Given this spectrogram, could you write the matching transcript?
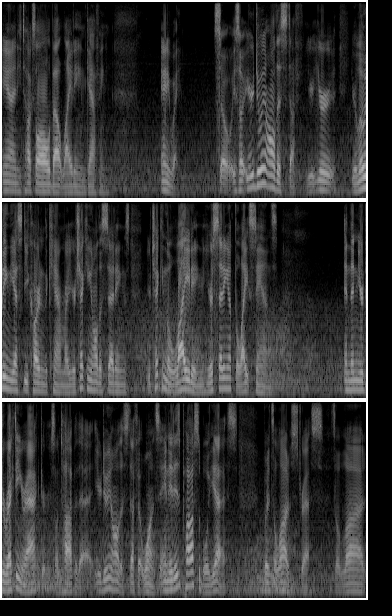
and he talks all about lighting and gaffing. Anyway, so so you're doing all this stuff. You're you're you're loading the SD card in the camera. You're checking all the settings. You're checking the lighting. You're setting up the light stands. And then you're directing your actors on top of that. You're doing all this stuff at once. And it is possible, yes, but it's a lot of stress. It's a lot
